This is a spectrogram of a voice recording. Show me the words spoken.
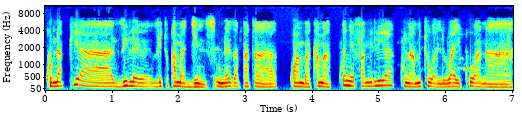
Kuna pia zile vitu kama genes, unaweza pata kwamba kama kwenye familia kuna mtu aliwahi kuwa na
